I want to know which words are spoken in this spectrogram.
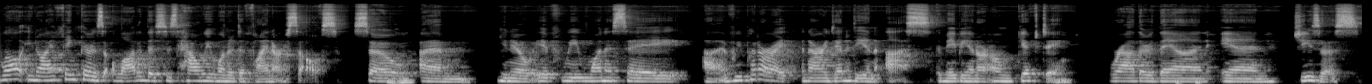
Well, you know, I think there's a lot of this is how we want to define ourselves. So, mm-hmm. um, you know, if we want to say, uh, if we put our in our identity in us, and maybe in our own gifting, rather than in Jesus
